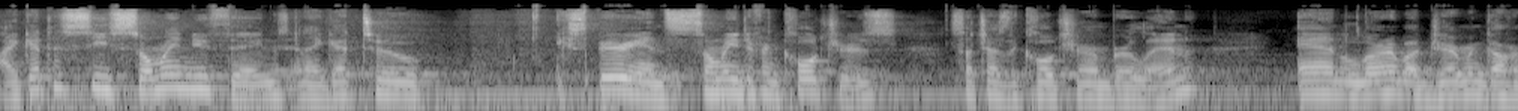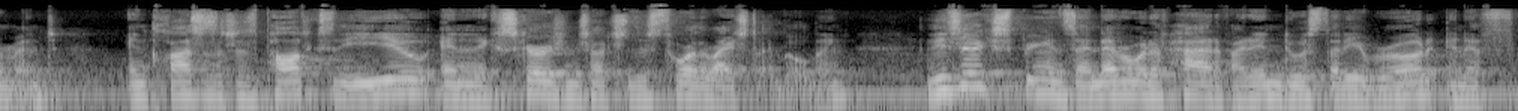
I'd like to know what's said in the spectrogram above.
I get to see so many new things and I get to experience so many different cultures, such as the culture in Berlin, and learn about German government in classes such as politics of the EU and an excursion such as this tour of the Reichstag building. These are experiences I never would have had if I didn't do a study abroad and if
